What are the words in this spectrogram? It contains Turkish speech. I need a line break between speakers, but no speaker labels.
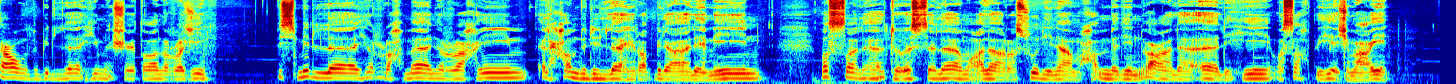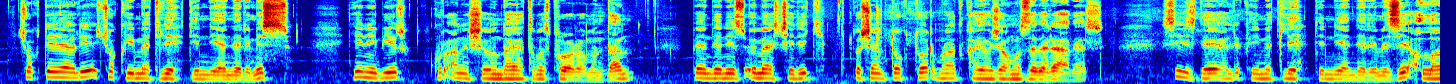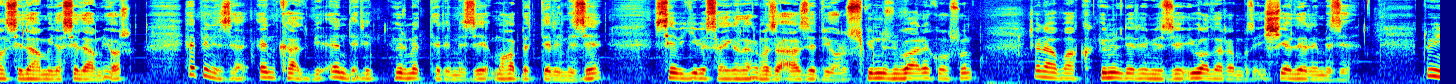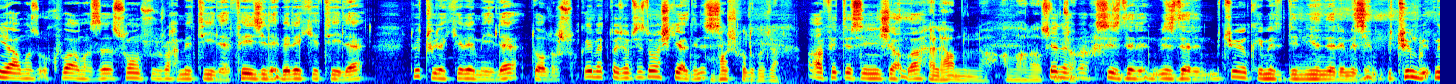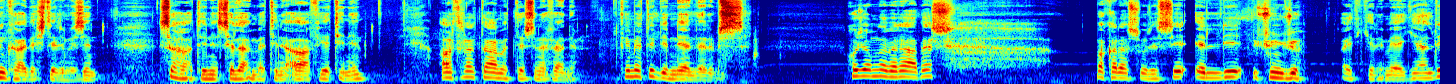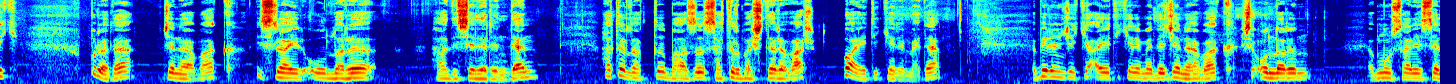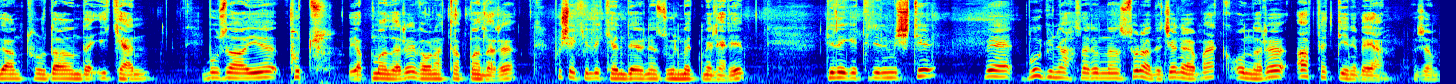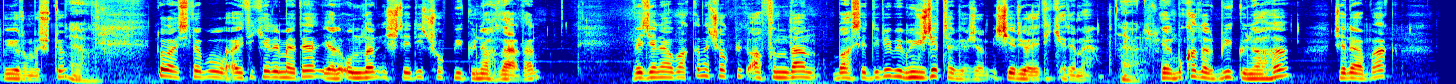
Euzu billahi mineşşeytanirracim. Bismillahirrahmanirrahim. Elhamdülillahi rabbil alamin. Ves salatu vesselamu ala rasulina Muhammedin ve ala alihi ve sahbihi ecmaîn. Çok değerli, çok kıymetli dinleyenlerimiz, yeni bir Kur'an Işığında Hayatımız programından bendeniz Ömer Çelik, doçent doktor Murat Kaya hocamızla beraber siz değerli kıymetli dinleyenlerimizi Allah'ın selamıyla selamlıyor. Hepinize en kalbi, en derin hürmetlerimizi, muhabbetlerimizi, sevgi ve saygılarımızı arz ediyoruz. Gününüz mübarek olsun. Cenab-ı Hak gönüllerimizi, yuvalarımızı, işyerlerimizi, dünyamızı, ukvamızı sonsuz rahmetiyle, feyziyle, bereketiyle, lütfüyle, keremiyle doldursun. Kıymetli hocam siz de hoş geldiniz.
Hoş bulduk hocam.
Afiyettesin inşallah.
Elhamdülillah. Allah razı olsun
Cenab-ı
hocam.
Hak sizlerin, bizlerin, bütün kıymetli dinleyenlerimizin, bütün mümin kardeşlerimizin sıhhatini, selametini, afiyetini artırarak devam ettirsin efendim. Kıymetli dinleyenlerimiz. Hocamla beraber Bakara suresi 53. ayet-i kerimeye geldik. Burada Cenab-ı Hak İsrail oğulları hadiselerinden hatırlattığı bazı satır başları var. Bu ayeti kerimede bir önceki ayeti kerimede Cenab-ı Hak işte onların Musa Aleyhisselam Tur Dağı'nda iken buzağı put yapmaları ve ona tapmaları, bu şekilde kendilerine zulmetmeleri dile getirilmişti ve bu günahlarından sonra da Cenab-ı Hak onları affettiğini beyan hocam buyurmuştu.
Evet.
Dolayısıyla bu ayet-i kerimede yani onların işlediği çok büyük günahlardan ve Cenab-ı Hakk'ın da çok büyük affından bahsediliyor. Bir müjde tabii hocam içeriyor ayet-i kerime.
Evet.
Yani bu kadar büyük günahı Cenab-ı Hak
